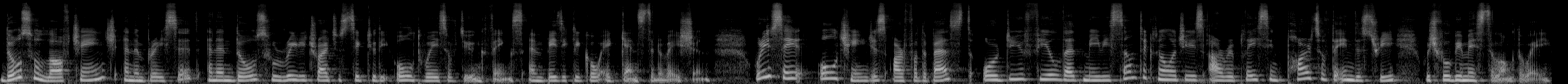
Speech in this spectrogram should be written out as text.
those who love change and embrace it, and then those who really try to stick to the old ways of doing things and basically go against innovation. Would you say all changes are for the best, or do you feel that maybe some technologies are replacing parts of the industry which will be missed along the way?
